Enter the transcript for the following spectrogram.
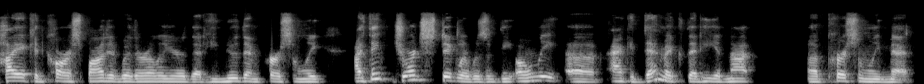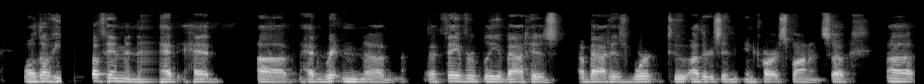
Hayek had corresponded with earlier that he knew them personally. I think george stigler was the only uh, academic that he had not uh, personally met although he knew of him and had had uh, had written um, favorably about his about his work to others in, in correspondence. So uh,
